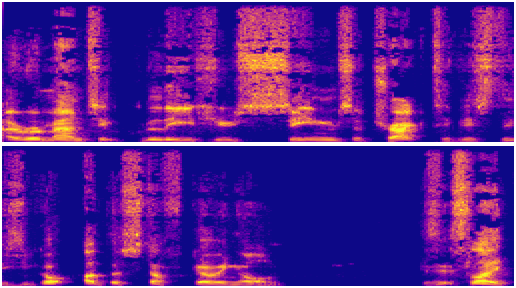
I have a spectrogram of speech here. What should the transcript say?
a romantic lead who seems attractive is that he got other stuff going on. Because it's like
